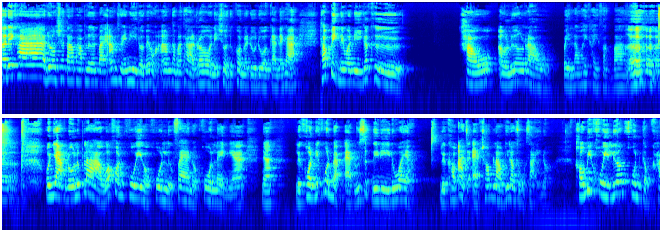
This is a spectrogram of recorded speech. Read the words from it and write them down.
สวัสดีค่ะ ดวงชะตาพาเพลิน by อ้ำทรนีโดยแม่หมออ้ำธรรมธาโรวันนี้ชวนทุกคนมาดูดวงกันนะคะท็อปิกในวันนี้ก็คือ เขาเอาเรื่องเราไปเล่าให้ใครฟังบ้าง เออคุณอยากรู้หรือเปล่าว่าคนคุยของคุณหรือแฟนของคุณอะไรอย่างเงี้ยนะหรือคนที่คุณแบบแอบรู้สึกดี ๆ ด้วยอะ่ะหรือเขาอาจจะแอบชอบเราที่เราสงสัยเนาะ เขามีคุยเรื่องคุณกับใคร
